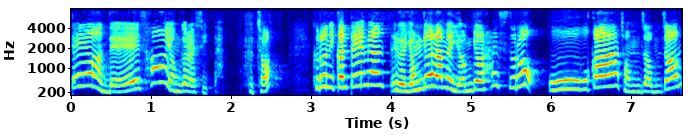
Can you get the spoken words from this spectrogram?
떼어내서 연결할 수 있다. 그쵸? 그러니까 떼면 연결하면 연결할수록 O가 점점점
